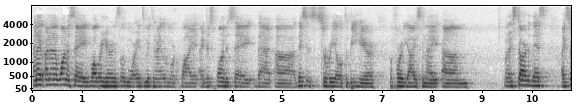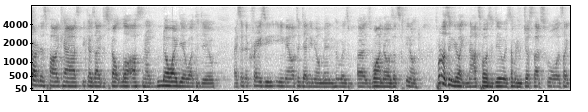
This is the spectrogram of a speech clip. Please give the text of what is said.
and I and I want to say while we're here and it's a little more intimate tonight, a little more quiet. I just want to say that uh, this is surreal to be here before you guys tonight. Um, when I started this, I started this podcast because I just felt lost and had no idea what to do. I sent a crazy email to Debbie Millman, who, is, uh, as Juan knows, it's you know, it's one of those things you're like not supposed to do as somebody who just left school. It's like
